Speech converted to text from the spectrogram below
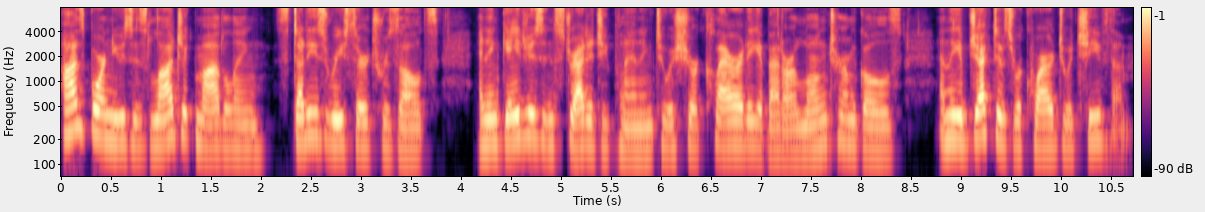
Osborne uses logic modeling, studies research results, and engages in strategy planning to assure clarity about our long term goals and the objectives required to achieve them.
